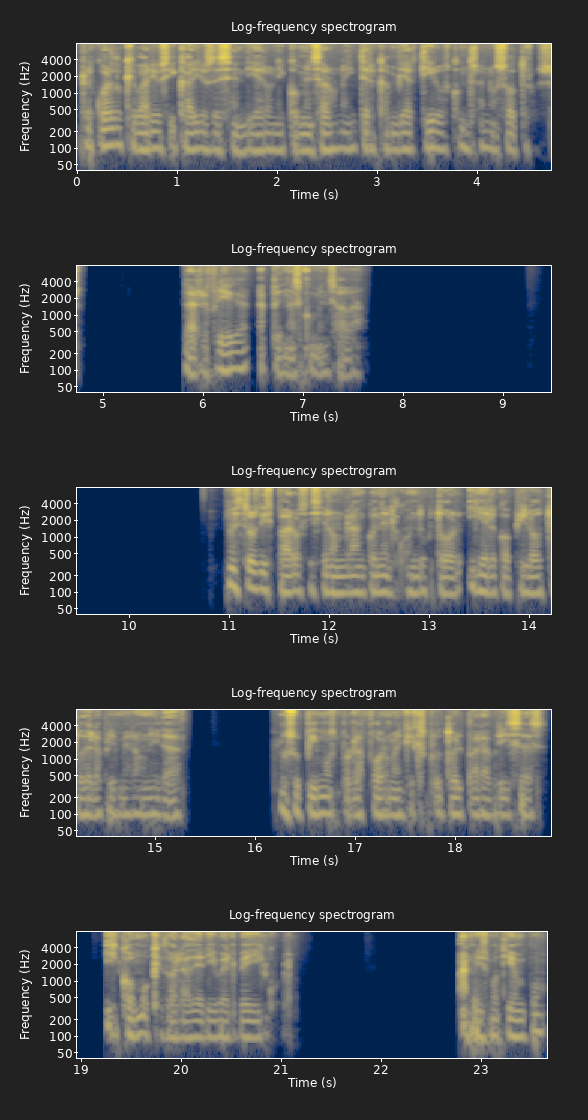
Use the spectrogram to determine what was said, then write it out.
Recuerdo que varios sicarios descendieron y comenzaron a intercambiar tiros contra nosotros. La refriega apenas comenzaba. Nuestros disparos hicieron blanco en el conductor y el copiloto de la primera unidad. Lo supimos por la forma en que explotó el parabrisas y cómo quedó a la deriva el vehículo. Al mismo tiempo,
